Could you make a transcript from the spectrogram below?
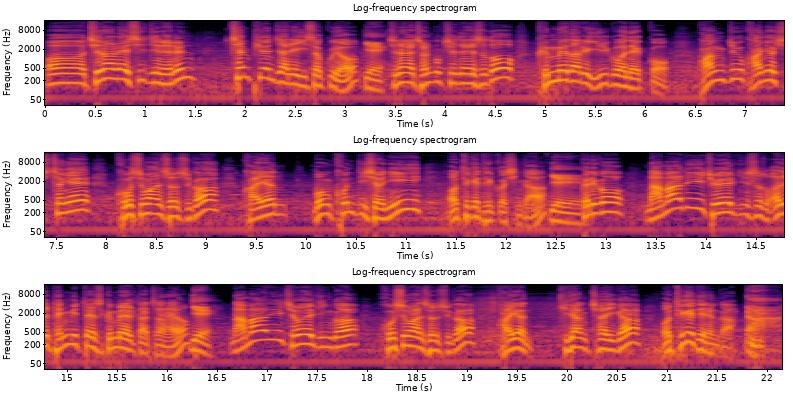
어, 지난해 시즌에는 챔피언 자리에 있었고요. 예. 지난해 전국체전에서도 금메달을 일궈냈고 광주 광역시청의 고승환 선수가 과연 몸 컨디션이 어떻게 될 것인가. 예. 그리고 남아디 조엘진 선수 어제 100m에서 금메달 땄잖아요. 예, 남아디 조엘진과 고승환 선수가 과연 기량 차이가 어떻게 되는가. 아,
